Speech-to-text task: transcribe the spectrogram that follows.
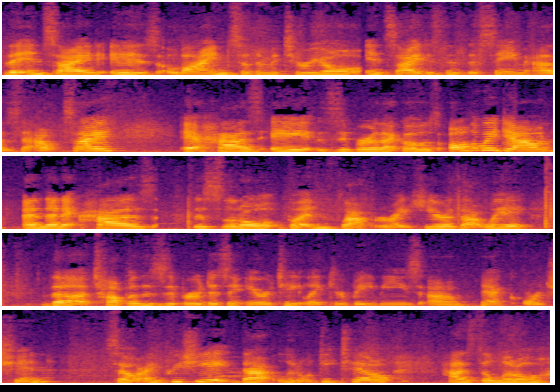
The inside is lined, so the material inside isn't the same as the outside. It has a zipper that goes all the way down, and then it has this little button flap right here. That way the top of the zipper doesn't irritate like your baby's um, neck or chin. So I appreciate that little detail has the little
